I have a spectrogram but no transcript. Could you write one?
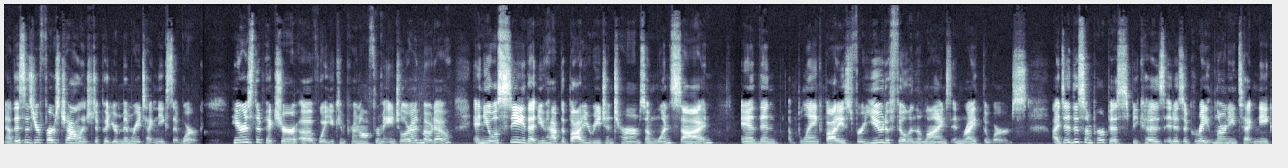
Now this is your first challenge to put your memory techniques at work. Here is the picture of what you can print off from Angel or Edmodo, and you will see that you have the body region terms on one side and then blank bodies for you to fill in the lines and write the words. I did this on purpose because it is a great learning technique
